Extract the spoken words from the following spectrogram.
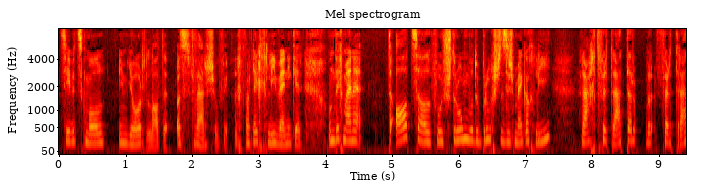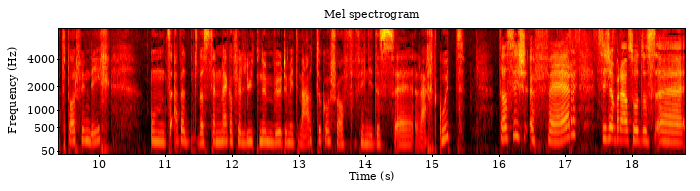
70 Mal im Jahr laden. Also das wäre schon viel. Vielleicht ein bisschen weniger. Und ich meine, die Anzahl von Strom, die du brauchst, das ist mega klein. Recht vertretbar, vertretbar finde ich. Und eben, was dann mega viele Leute nicht mehr mit dem Auto arbeiten finde ich das äh, recht gut. Das ist äh, fair. Es ist aber auch so, dass äh,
